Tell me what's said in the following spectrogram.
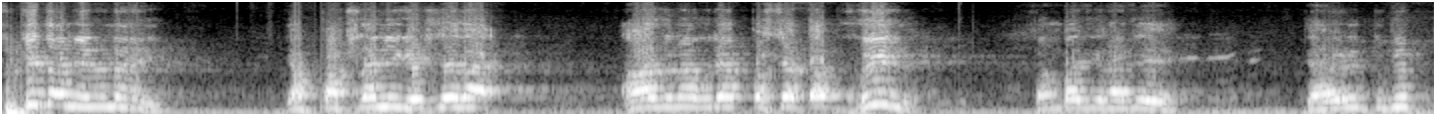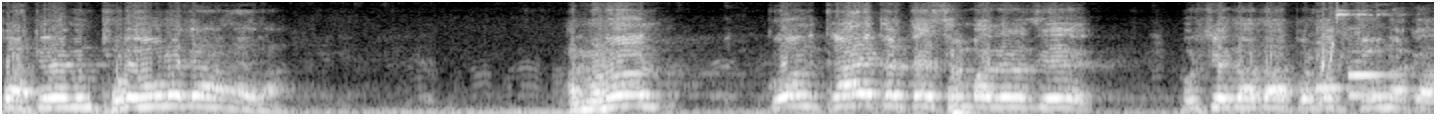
चुकीचा निर्णय या पाटलांनी घेतलेला आहे. आज ना उद्या पश्चाताप होईल. संभाजीराजे त्यावेळी तुम्ही पाटील म्हणून पुढे होऊ नका आणायला. आणि म्हणून कोण काय करताय संभाजीराजे? पुरुषे दादा आपण लक्ष ठेवू नका.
